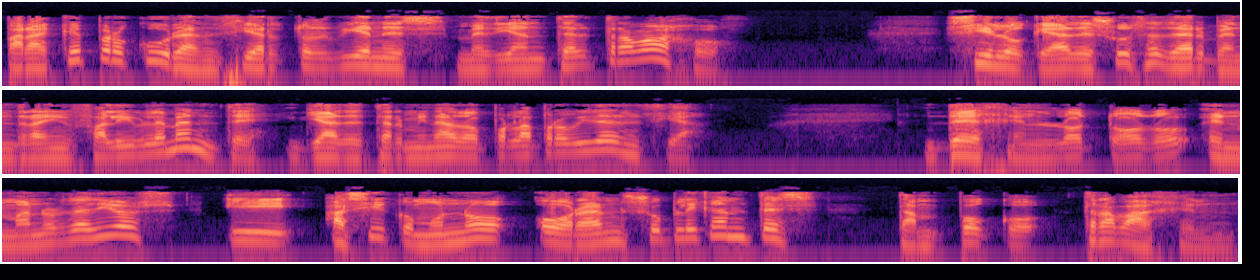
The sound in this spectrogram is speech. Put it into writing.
¿para qué procuran ciertos bienes mediante el trabajo? Si lo que ha de suceder vendrá infaliblemente, ya determinado por la providencia. Déjenlo todo en manos de Dios y, así como no oran suplicantes, tampoco trabajen.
